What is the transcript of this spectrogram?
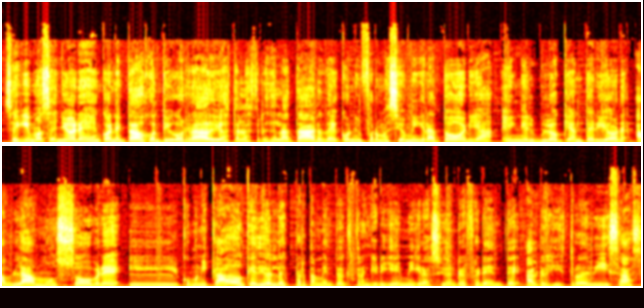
Seguimos, señores, en Conectados Contigo Radio hasta las 3 de la tarde con información migratoria. En el bloque anterior hablamos sobre el comunicado que dio el Departamento de Extranjería e Inmigración referente al registro de visas,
